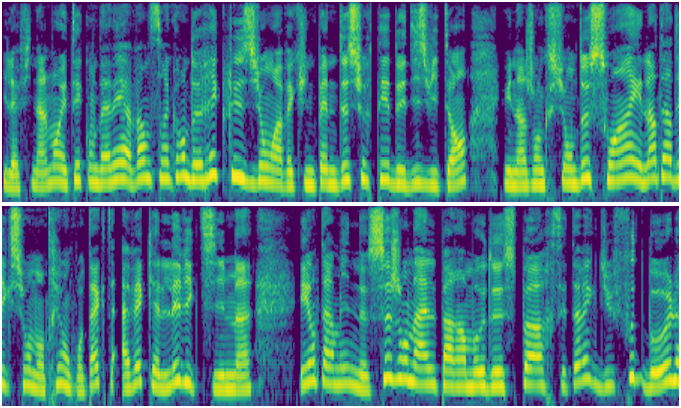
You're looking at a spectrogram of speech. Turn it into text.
Il a finalement été condamné à 25 ans de réclusion avec une peine de sûreté de 18 ans, une injonction de soins et l'interdiction d'entrer en contact avec les victimes. Et on termine ce journal par un mot sport, c'est avec du football.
